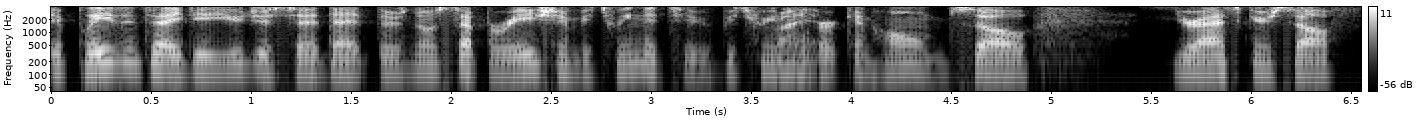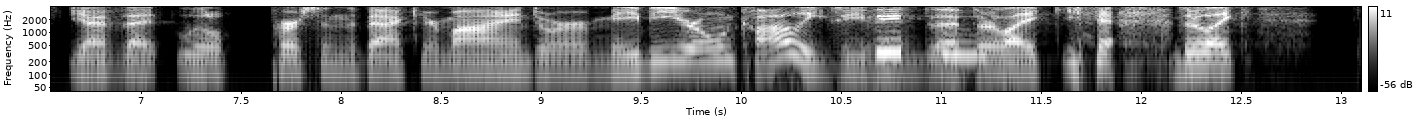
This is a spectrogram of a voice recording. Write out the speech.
It plays into the idea you just said that there's no separation between the two between Right. work and home. So you're asking yourself you have that little person in the back of your mind or maybe your own colleagues even that they're like yeah they're like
